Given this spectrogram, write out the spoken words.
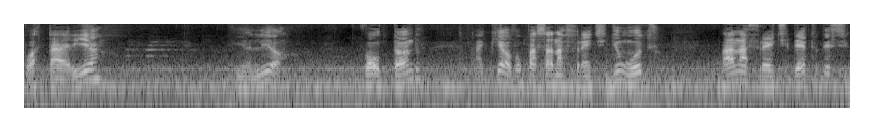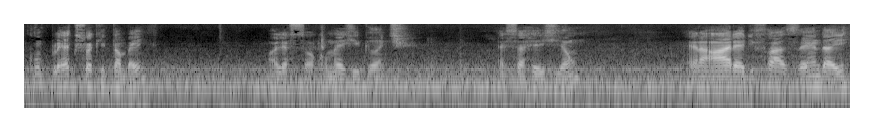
Portaria. E ali, ó. Voltando Aqui, ó, vou passar na frente de um outro. Lá na frente, dentro desse complexo aqui também. Olha só como é gigante essa região. Era área de fazenda aí.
